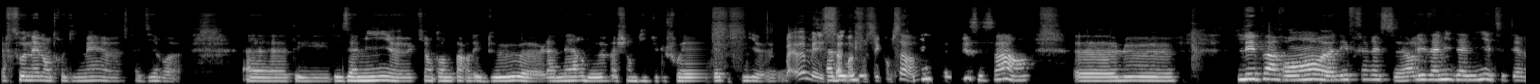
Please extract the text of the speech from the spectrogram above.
personnel entre guillemets, euh, c'est-à-dire euh, euh, des, des, amis qui entendent parler d'eux, la mère de machin bidule chouette qui. bah ouais, mais ça marche aussi comme ça. Hein. C'est ça. Hein. le les parents, les frères et sœurs, les amis d'amis, etc.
